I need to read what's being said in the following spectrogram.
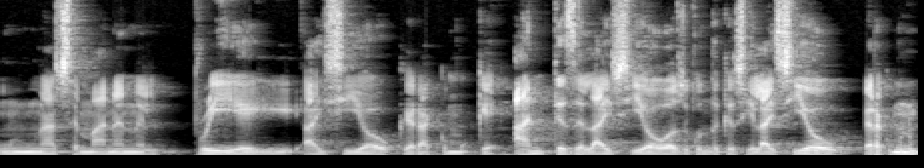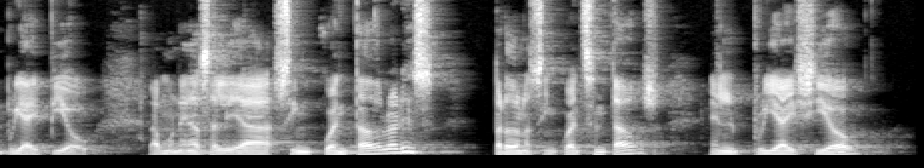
una semana en el pre-ICO, que era como que antes del ICO, haz de cuenta que si el ICO era como un pre-IPO, la moneda salía 50 dólares, perdón, a 50 centavos, en el pre-ICO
